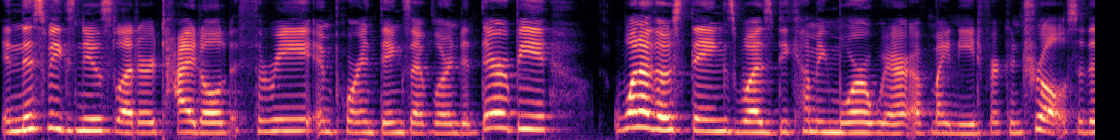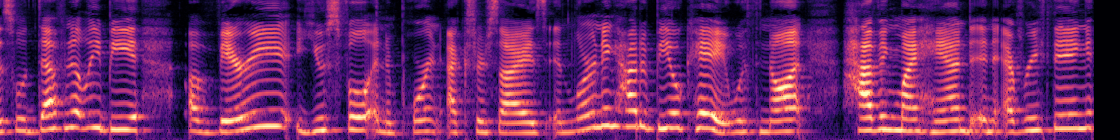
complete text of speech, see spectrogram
In this week's newsletter titled Three Important Things I've Learned in Therapy, one of those things was becoming more aware of my need for control. So, this will definitely be a very useful and important exercise in learning how to be okay with not having my hand in everything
